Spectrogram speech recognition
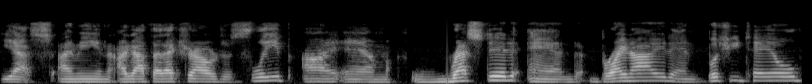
yes. I mean, I got that extra hour to sleep. I am rested and bright eyed and bushy tailed.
